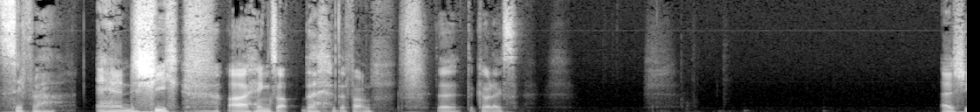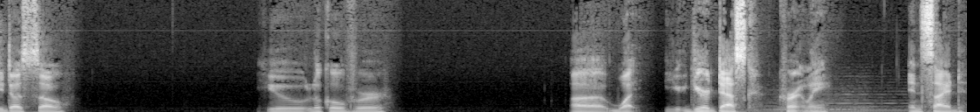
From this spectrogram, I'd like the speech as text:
Sifra. And she uh, hangs up the, the phone, the, the codex. As she does so, you look over uh, what your desk currently inside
